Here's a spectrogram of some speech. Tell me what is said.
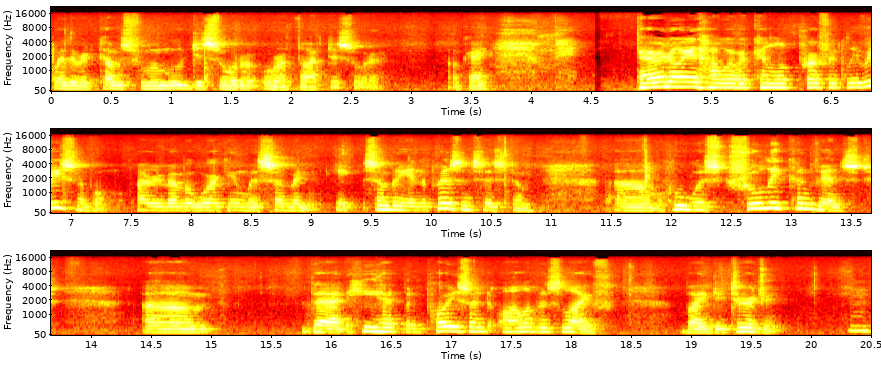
whether it comes from a mood disorder or a thought disorder. Okay? Paranoia, however, can look perfectly reasonable. I remember working with somebody, somebody in the prison system um, who was truly convinced um, that he had been poisoned all of his life by detergent. Mm.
